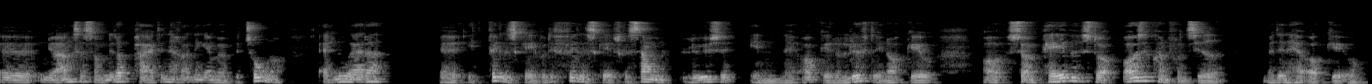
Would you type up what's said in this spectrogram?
øh, nuancer, som netop peger i den her retning, at man betoner, at nu er der øh, et fællesskab, og det fællesskab skal sammen løse en øh, opgave, eller løfte en opgave, og Søren Pape står også konfronteret med den her opgave.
